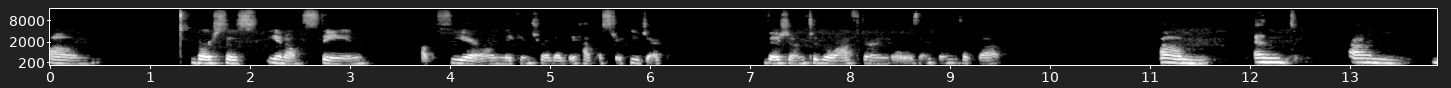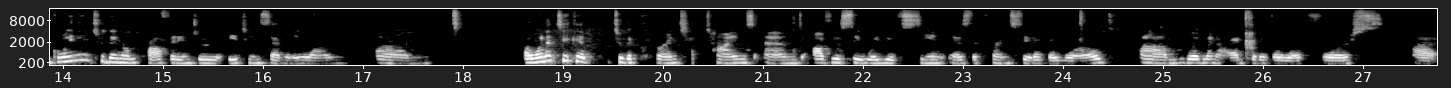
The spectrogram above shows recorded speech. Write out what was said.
um, versus you know staying up here and making sure that they have a strategic vision to go after and goals and things like that. Um, and um, going into the nonprofit into 1871, um, I want to take it to the current times, and obviously, what you've seen is the current state of the world. Um, women are exiting the workforce at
